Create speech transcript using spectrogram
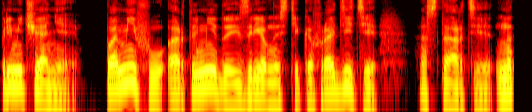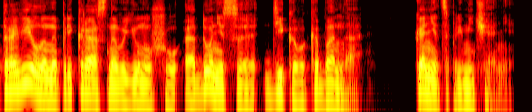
Примечание. По мифу Артемида из ревности к Афродите, Астарте, натравила на прекрасного юношу Адониса дикого кабана. Конец примечания.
